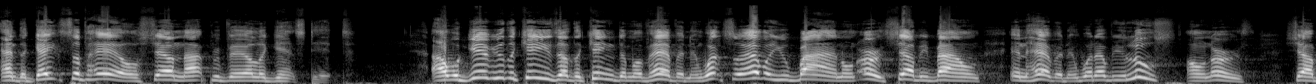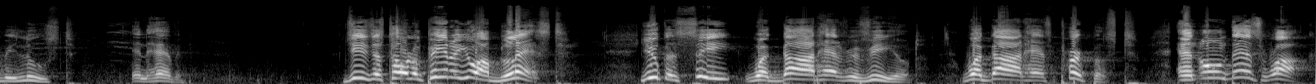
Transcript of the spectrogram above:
and the gates of hell shall not prevail against it. I will give you the keys of the kingdom of heaven, and whatsoever you bind on earth shall be bound in heaven, and whatever you loose on earth shall be loosed in heaven. Jesus told him, Peter, you are blessed. You can see what God has revealed, what God has purposed. And on this rock,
